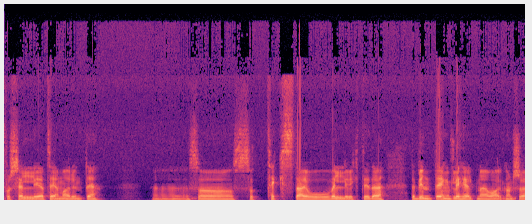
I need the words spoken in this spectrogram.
forskjellige temaer rundt det. Eh, så, så, tekst er jo veldig viktig. Det, det begynte egentlig helt når jeg var kanskje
